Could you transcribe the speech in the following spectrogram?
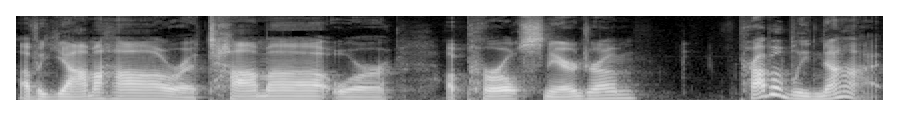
of a Yamaha or a Tama or a Pearl snare drum? Probably not,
